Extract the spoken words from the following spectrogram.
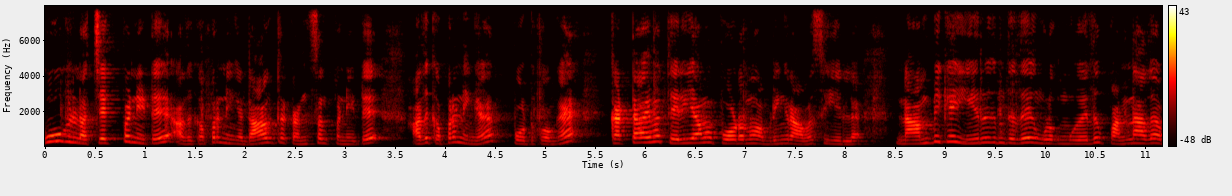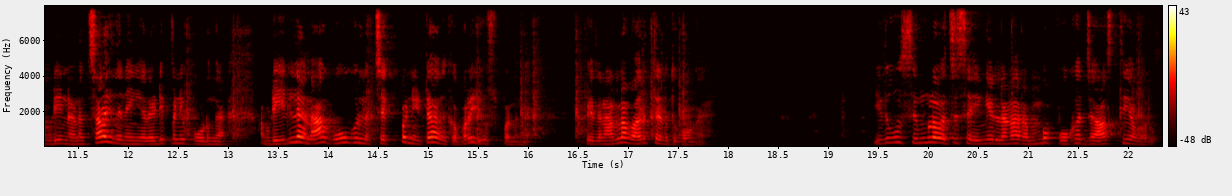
கூகுளில் செக் பண்ணிவிட்டு அதுக்கப்புறம் நீங்கள் டாக்டரை கன்சல்ட் பண்ணிவிட்டு அதுக்கப்புறம் நீங்கள் போட்டுக்கோங்க. கட்டாயமாக தெரியாமல் போடணும் அப்படிங்கிற அவசியம் இல்லை. நம்பிக்கை இருந்தது உங்களுக்கு எதுவும் பண்ணாதோ அப்படின்னு நினச்சா இதை நீங்கள் ரெடி பண்ணி போடுங்க. அப்படி இல்லைன்னா கூகுளில் செக் பண்ணிவிட்டு அதுக்கப்புறம் யூஸ் பண்ணுங்கள் இப்போ இதை நல்லா வறுத்து எடுத்துக்கோங்க. இதுவும் சிம்மில் வச்சு செய்யுங்க இல்லைன்னா ரொம்ப புகை ஜாஸ்தியாக வரும்.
